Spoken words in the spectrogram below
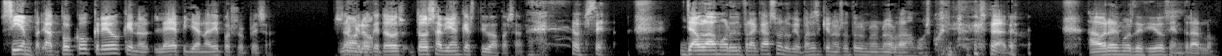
siempre. tampoco creo que no, le haya pillado a nadie por sorpresa. O sea, No, creo no. que todos, todos sabían que esto iba a pasar. O sea, ya hablábamos del fracaso, lo que pasa es que nosotros no nos dábamos cuenta. Claro. Ahora hemos decidido centrarlo.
